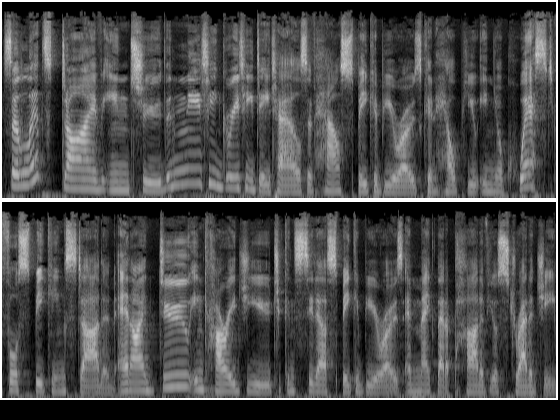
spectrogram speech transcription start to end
So let's dive into the nitty gritty details of how speaker bureaus can help you in your quest for speaking stardom. And I do encourage you to consider speaker bureaus and make that a part of your strategy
